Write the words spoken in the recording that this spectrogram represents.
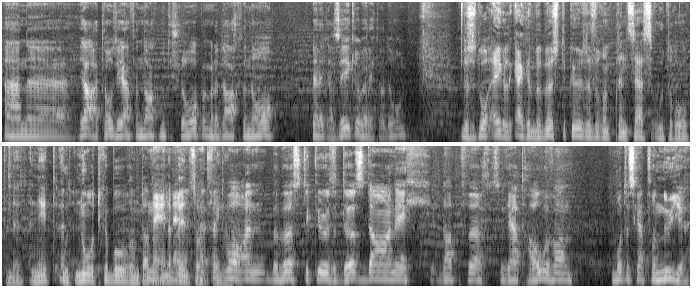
En uh, ja, het had zich even een dag moeten slopen, maar de dag daarna zei ik, ja zeker wil ik dat doen. Dus het wordt eigenlijk echt een bewuste keuze voor een prinses uit te openen. Niet uit nood geboren omdat nee, er een nee, prins ontving. Het wordt een bewuste keuze dusdanig dat we ze gaat houden van, moeten ze gaat vernieuwen.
